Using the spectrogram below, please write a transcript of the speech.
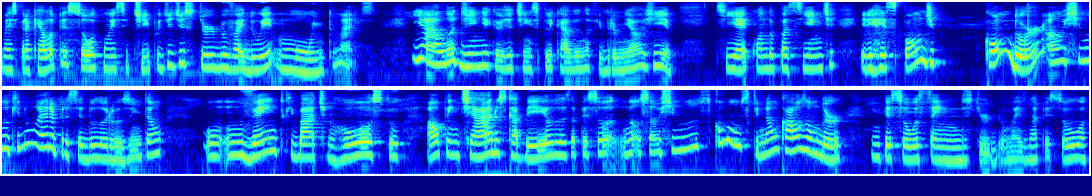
mas para aquela pessoa com esse tipo de distúrbio vai doer muito mais e a alodínia, que eu já tinha explicado na fibromialgia, que é quando o paciente ele responde com dor a um estímulo que não era para ser doloroso. Então, um, um, vento que bate no rosto, ao pentear os cabelos, a pessoa não são estímulos comuns que não causam dor em pessoas sem distúrbio, mas na pessoa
